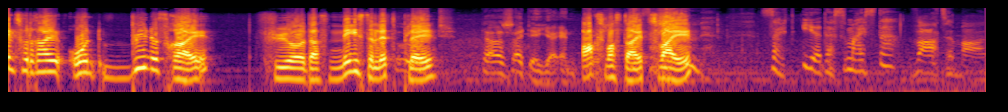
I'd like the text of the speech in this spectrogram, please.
1, 2, 3 und Bühne frei für das nächste Let's Play. Da seid ihr ja endlich. Orcs Must Die 2. Seid ihr das Meister? Warte mal.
